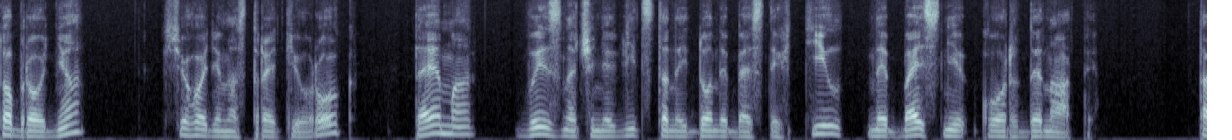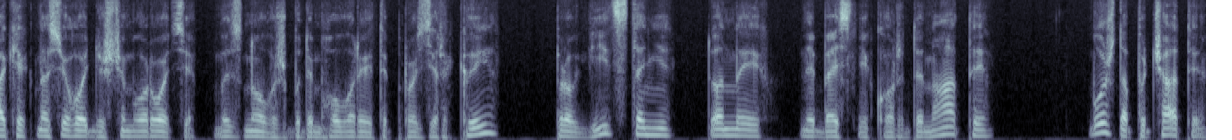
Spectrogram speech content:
Доброго дня! Сьогодні у нас третій урок. Тема визначення відстаней до небесних тіл, небесні координати. Так як на сьогоднішньому уроці ми знову ж будемо говорити про зірки, про відстані до них, небесні координати, можна почати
